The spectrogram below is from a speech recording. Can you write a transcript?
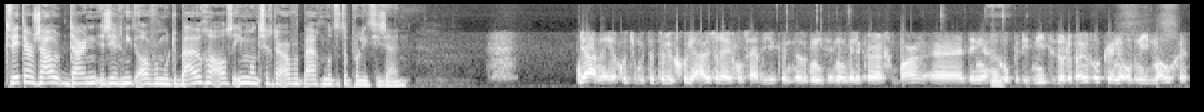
Twitter, zou daar zich niet over moeten buigen. Als iemand zich daarover buigt, moet het de politie zijn. Ja, nee, ja, goed, je moet natuurlijk goede huisregels hebben. Je kunt ook niet in een willekeurige bar uh, dingen gaan roepen die niet door de beugel kunnen of niet mogen.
